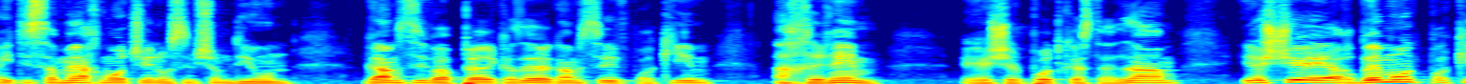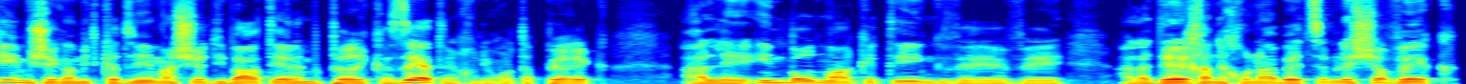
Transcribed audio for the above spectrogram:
הייתי שמח מאוד שהיינו עושים שם דיון, גם סביב הפרק הזה וגם סביב פרקים אחרים אה, של פודקאסט היזם. יש אה, הרבה מאוד פרקים שגם מתכתבים מה שדיברתי עליהם בפרק הזה. אתם יכולים לראות את הפרק על inbound marketing ועל הדרך הנכונה בעצם לשווק,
